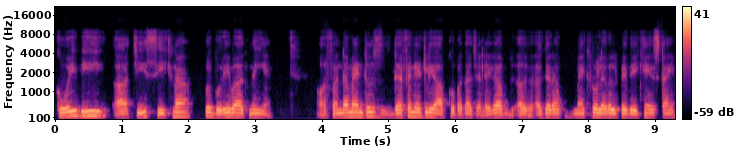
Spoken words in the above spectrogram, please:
کوئی بھی چیز سیکھنا کوئی بری بات نہیں ہے۔ اور فنڈامنٹلز ڈیفینیٹلی آپ کو پتا چلے گا۔ اگر آپ میکرو لیول پہ دیکھیں اس ٹائم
